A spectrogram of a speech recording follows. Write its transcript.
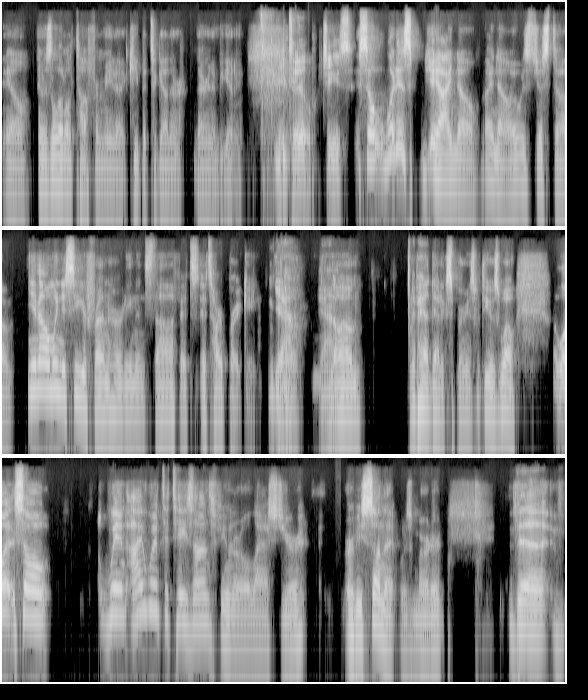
you know, it was a little tough for me to keep it together there in the beginning. Me too. Jeez. So what is, yeah, I know, I know. It was just, um, you know, when you see your friend hurting and stuff, it's, it's heartbreaking. you Yeah. know? Yeah. Um, I've had that experience with you as well. Well, so when I went to Tazan's funeral last year, Irby's son that was murdered, the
